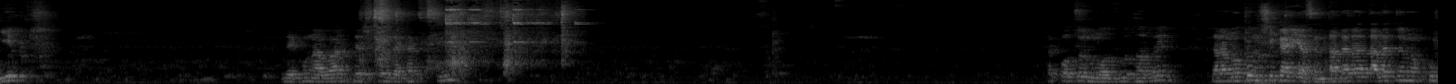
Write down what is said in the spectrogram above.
গিফট দেখুন আবার টেস্ট করে দেখাচ্ছি। প্রচুর মজবুত হবে। যারা নতুন শিকারী আছেন, তাদের তাদের জন্য খুব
